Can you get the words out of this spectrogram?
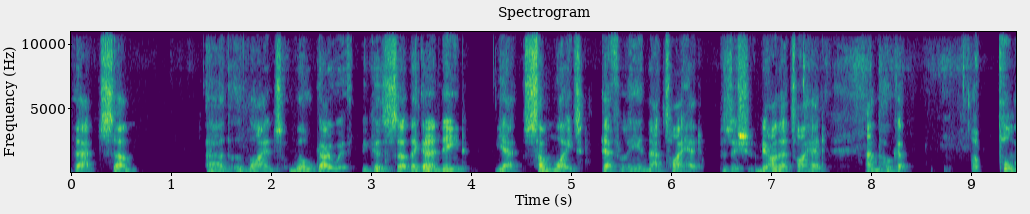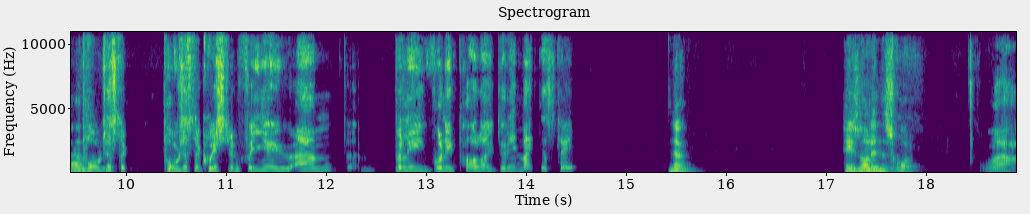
that um, the Lions will go with because they're going to need yeah some weight definitely in that tight head position behind that tight head and the hooker. Paul, um, Paul, just a Paul, just a question for you. Um, Billy Vunipola, did he make this team? No. He's not in the squad. Wow.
